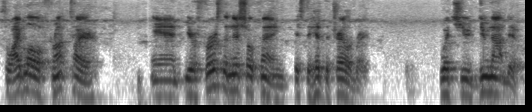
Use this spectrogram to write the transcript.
So I blow a front tire, and your first initial thing is to hit the trailer brake, which you do not do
